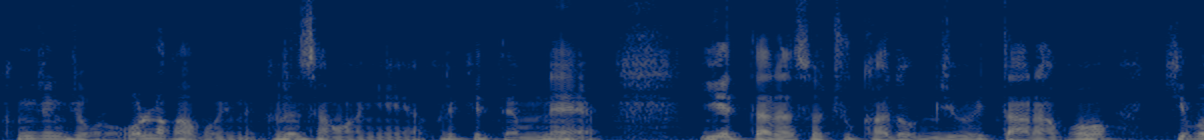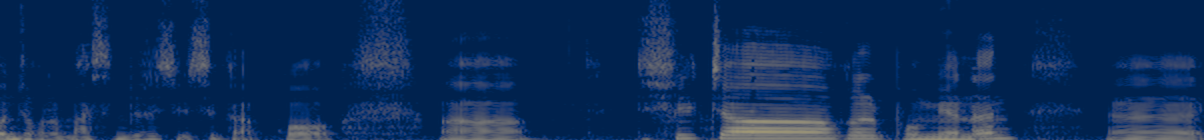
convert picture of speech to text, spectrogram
긍정적으로 올라가고 있는 그런 상황이에요. 그렇기 때문에 이에 따라서 주가도 움직이고 있다라고 기본적으로 말씀드릴 수 있을 것 같고 어, 실적을 보면은 어,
